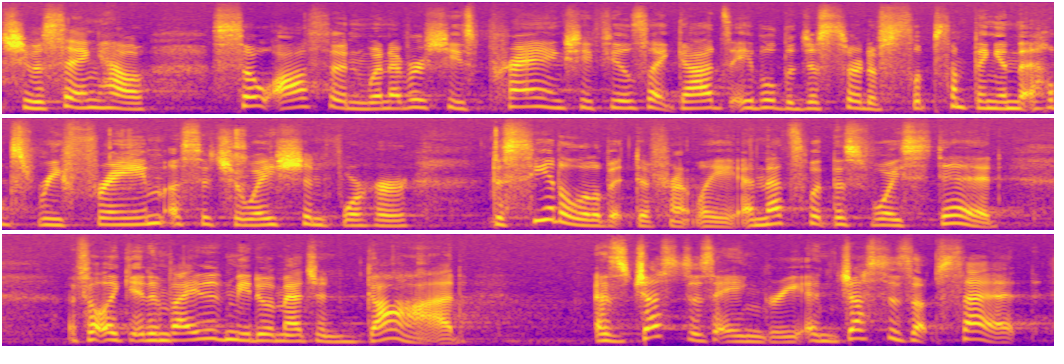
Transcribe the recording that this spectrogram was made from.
She was saying how so often, whenever she's praying, she feels like God's able to just sort of slip something in that helps reframe a situation for her to see it a little bit differently. And that's what this voice did. I felt like it invited me to imagine God as just as angry and just as upset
